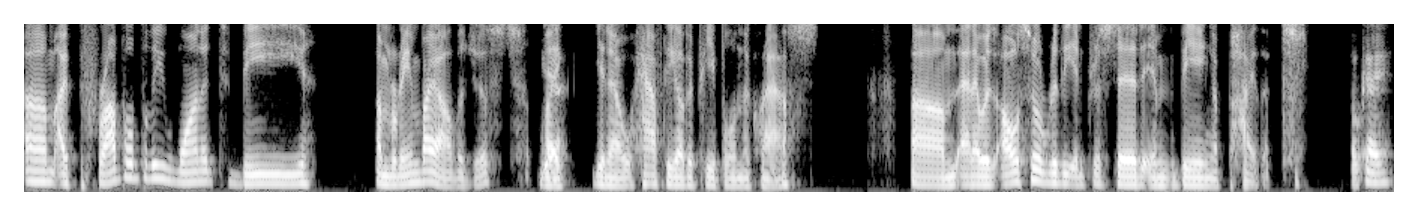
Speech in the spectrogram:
um, I probably wanted to be a marine biologist, like you know half the other people in the class. Um, and I was also really interested in being a pilot. Okay.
